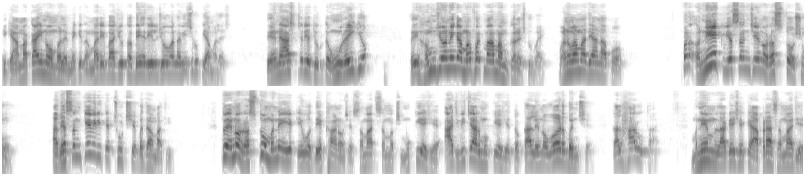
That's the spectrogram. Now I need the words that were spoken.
એ કે, આમાં કાંઈ ન મળે. મેં કીધું, અમારી બાજુ તો બે રીલ જોવાના વીસ રૂપિયા મળે છે. તો એને આશ્ચર્ય થયું તો હું રહી ગયો? તો એ સમજો નહીં કે મફતમાં આમ આમ કરે તું ભાઈ. ભણવામાં ધ્યાન આપો. પણ અનેક વ્યસન છે એનો રસ્તો શું? આ વ્યસન કેવી રીતે છૂટશે બધામાંથી? તો એનો રસ્તો મને એક એવો દેખાણો છે, સમાજ સમક્ષ મૂકીએ છીએ. આજ વિચાર મૂકીએ છીએ તો કાલ એનો વડ બનશે, કાલ સારું થાય. મને એમ લાગે છે કે આપણા સમાજે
